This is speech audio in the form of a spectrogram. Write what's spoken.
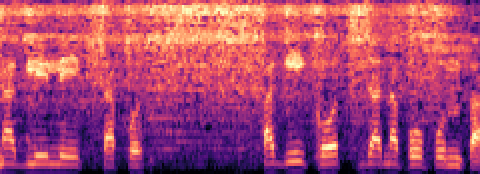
naglilik. Tapos pag-ikot, dyan na pupunta.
